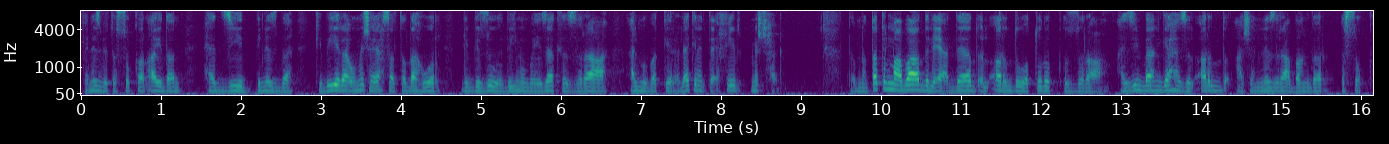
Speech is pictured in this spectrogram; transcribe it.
فنسبة السكر أيضا هتزيد بنسبة كبيرة ومش هيحصل تدهور للجذور. دي مميزات للزراعة المبكرة لكن التأخير مش حلو. طب ننتقل مع بعض لإعداد الأرض وطرق الزراعة. عايزين بقى نجهز الأرض عشان نزرع بنجر السكر.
